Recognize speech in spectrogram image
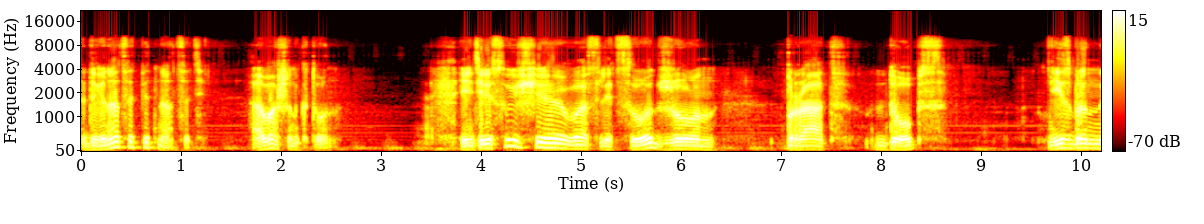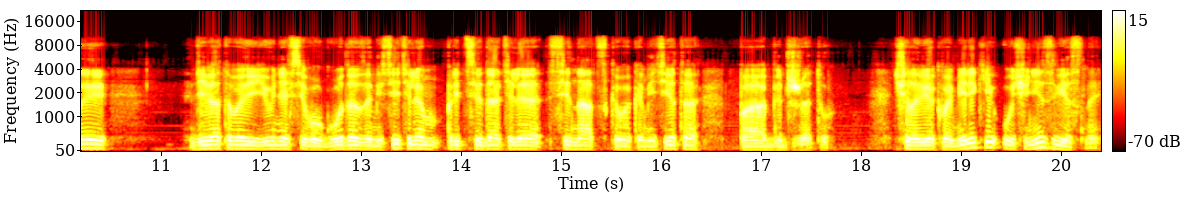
12.15. Вашингтон. Интересующее вас лицо Джон Прат Добс, избранный 9 июня сего года заместителем председателя Сенатского комитета по бюджету. Человек в Америке очень известный.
